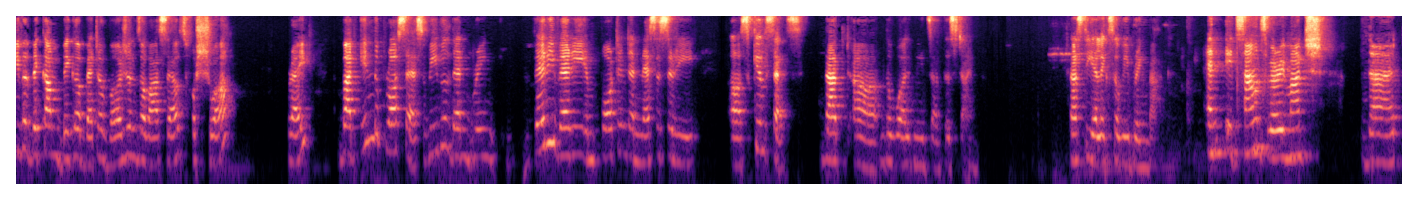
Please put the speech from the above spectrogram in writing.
We will become bigger better versions of ourselves for sure right? But in the process, we will then bring very, very important and necessary uh, skill sets that uh, the world needs at this time. That's the elixir we bring back. And it sounds very much that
